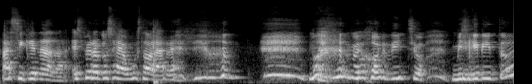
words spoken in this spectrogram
Así que nada, espero que os haya gustado la reacción mejor dicho, mis gritos.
